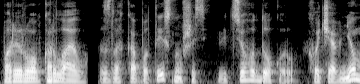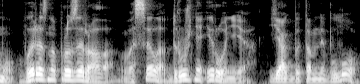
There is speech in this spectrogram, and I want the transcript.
парирував Карлайл, злегка потиснувшись від цього докору, хоча в ньому виразно прозирала весела дружня іронія. Як би там не було,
